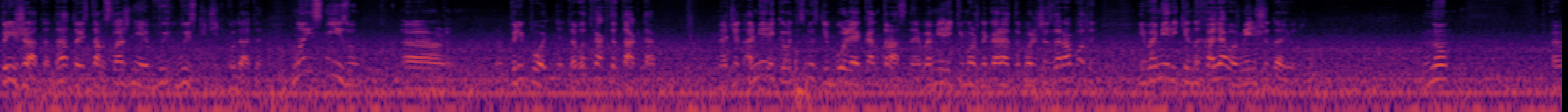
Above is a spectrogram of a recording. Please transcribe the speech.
прижато, да, то есть там сложнее вы, выскочить куда-то, но и снизу э, приподнято. Вот как-то так, да. Значит, Америка в этом смысле более контрастная. В Америке можно гораздо больше заработать, и в Америке на халяву меньше дают. Но э,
